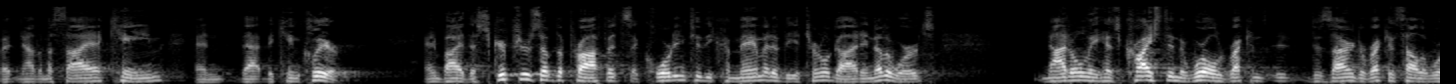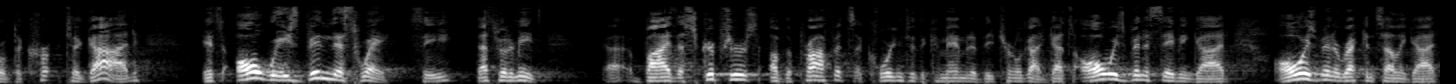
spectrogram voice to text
but now the Messiah came and that became clear. And by the scriptures of the prophets, according to the commandment of the eternal God, in other words, not only has Christ in the world recon- desiring to reconcile the world to, to God, it's always been this way. See? That's what it means uh, by the scriptures of the prophets according to the commandment of the eternal God. God's always been a saving God, always been a reconciling God,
